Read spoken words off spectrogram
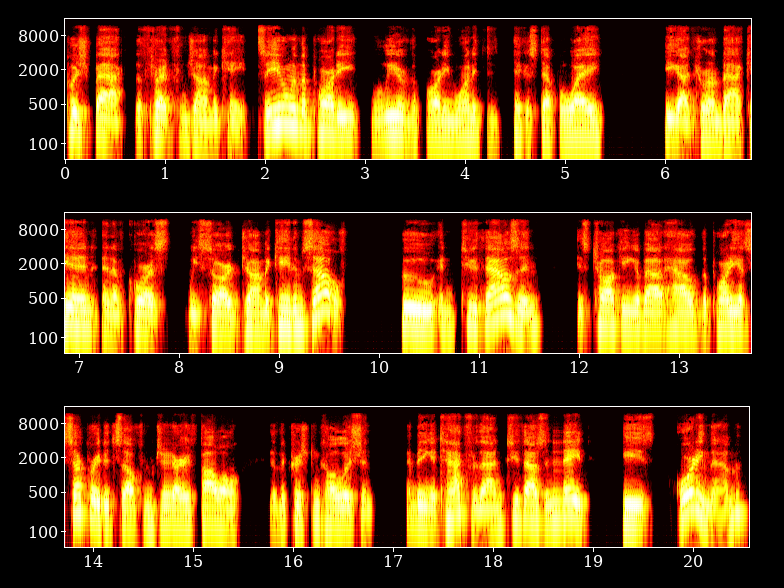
push back the threat from John McCain. So even when the party, the leader of the party, wanted to take a step away, he got drawn back in. And of course, we saw John McCain himself, who in 2000 is talking about how the party has separated itself from Jerry Falwell and the Christian Coalition and being attacked for that. In 2008, he's courting them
